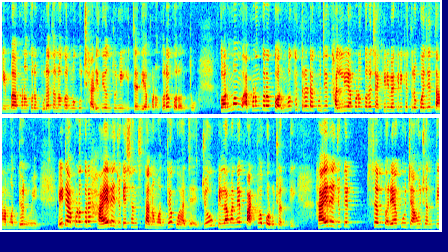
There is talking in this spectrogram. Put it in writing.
କିମ୍ବା ଆପଣଙ୍କର ପୁରାତନ କର୍ମକୁ ଛାଡ଼ି ଦିଅନ୍ତୁନି ଇତ୍ୟାଦି ଆପଣଙ୍କର କରନ୍ତୁ। କର୍ମ ଆପଣଙ୍କର କର୍ମକ୍ଷେତ୍ରଟାକୁ ଯେ ଖାଲି ଆପଣଙ୍କର ଚାକିରି ବାକିରି କ୍ଷେତ୍ର କୁହାଯାଏ ତାହା ମଧ୍ୟ ନୁହେଁ। ଏଇଟା ଆପଣଙ୍କର ହାୟର ଏଜୁକେସନ୍ ସ୍ଥାନ ମଧ୍ୟ କୁହାଯାଏ। ଯେଉଁ ପିଲାମାନେ ପାଠ ପଢ଼ୁଛନ୍ତି ହାୟର ଏଜୁକେସନ୍ କରିବାକୁ ଚାହୁଁଛନ୍ତି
